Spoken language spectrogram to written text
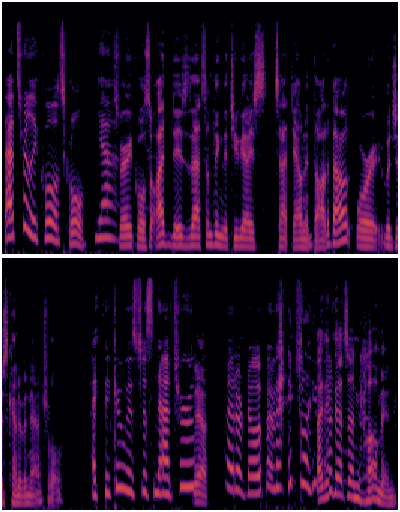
That's really cool. that's cool. Yeah. It's very cool. So, I, is that something that you guys sat down and thought about, or it was just kind of a natural? I think it was just natural. Yeah. I don't know if I'm actually. I think that's uncommon.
